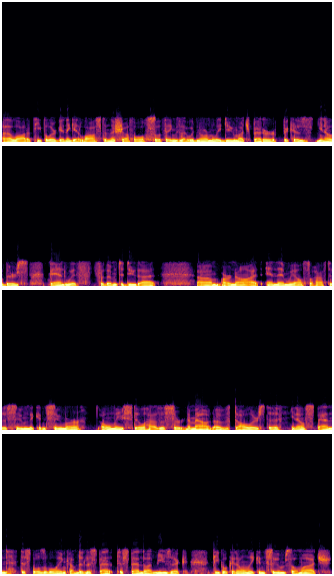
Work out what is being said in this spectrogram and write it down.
a lot of people are going to get lost in the shuffle. So things that would normally do much better because you know there's bandwidth for them to do that um, are not. And then we also have to assume the consumer only still has a certain amount of dollars to you know spend disposable income to disp- to spend on music. People can only consume so much.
